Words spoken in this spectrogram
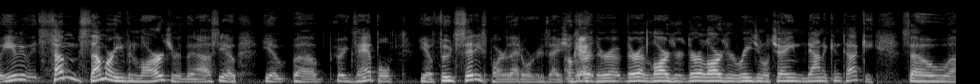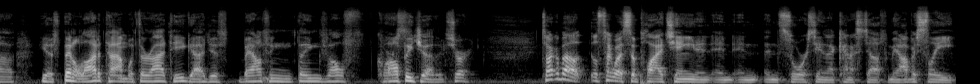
you know, some some are even larger than us. You know, you know, uh, for example, you know, Food City's part of that organization. Okay. They're, they're a, they're a larger they're a larger regional chain down in Kentucky. So uh, you know, spent a lot of time with their IT guy just bouncing things off off each other. Sure. Talk about let's talk about supply chain and, and, and, and sourcing and that kind of stuff. I mean, obviously,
